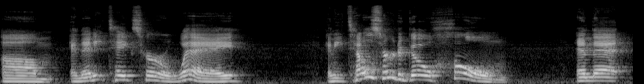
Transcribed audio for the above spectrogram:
Um, and then he takes her away and he tells her to go home and that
